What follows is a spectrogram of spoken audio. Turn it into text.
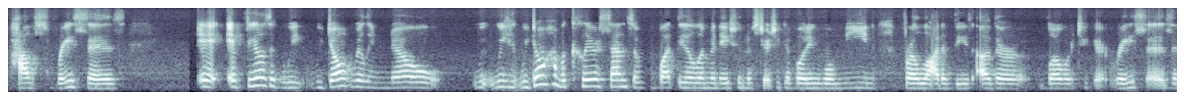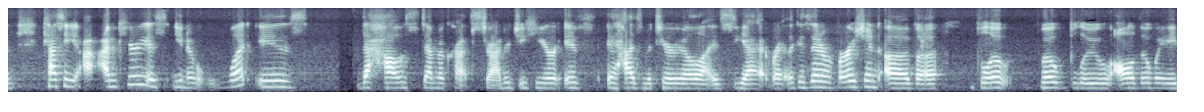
House races, it, it feels like we, we don't really know we, we don't have a clear sense of what the elimination of straight ticket voting will mean for a lot of these other lower ticket races. And Cassie, I, I'm curious, you know, what is the House Democrat strategy here if it has materialized yet, right? Like, is it a version of a bloat vote blue all the way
